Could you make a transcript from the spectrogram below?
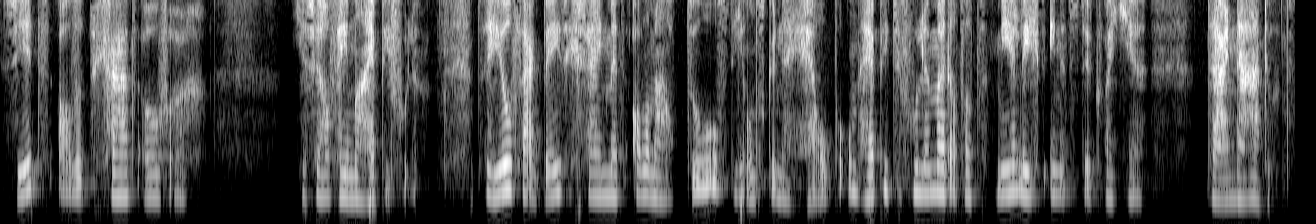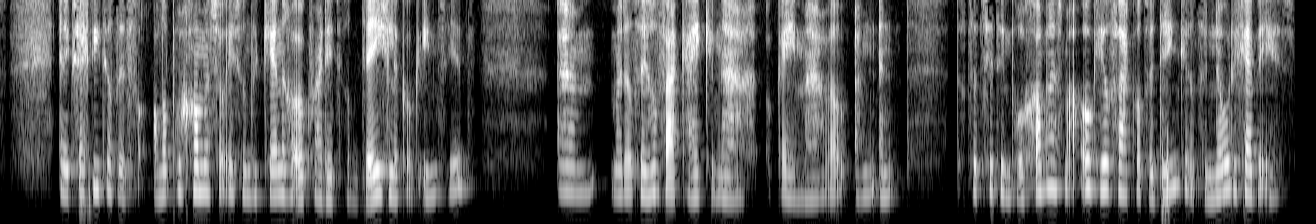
zit als het gaat over jezelf helemaal happy voelen. Dat we heel vaak bezig zijn met allemaal tools die ons kunnen helpen om happy te voelen, maar dat dat meer ligt in het stuk wat je daarna doet. En ik zeg niet dat dit voor alle programma's zo is, want ik ken er ook waar dit wel degelijk ook in zit. Ehm, maar dat we heel vaak kijken naar, oké, maar wel, en, en, dat het zit in programma's, maar ook heel vaak wat we denken dat we nodig hebben is,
